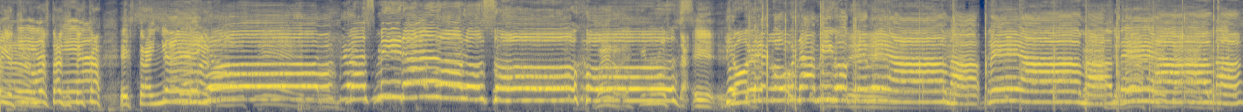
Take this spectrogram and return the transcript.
Oye, el chino no está, usted está extrañando. Señor, me has mirado los ojos. Bueno, el chino no está. eh, Yo tengo un amigo que me ama, me ama, Gracias, me ama.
